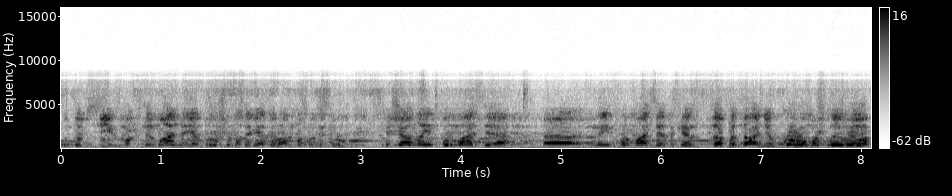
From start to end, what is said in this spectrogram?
Тобто всіх максимально я прошу на 9 ранку бути тут. І ще одна інформація, е, не інформація, а таке запитання. В кого можливо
